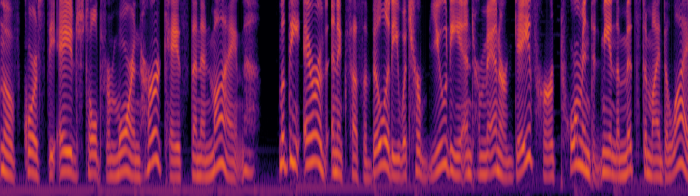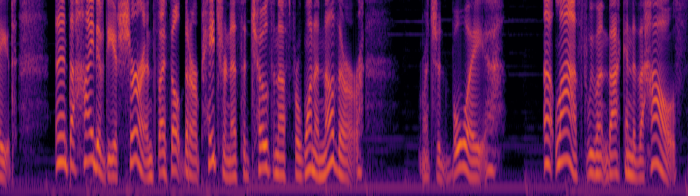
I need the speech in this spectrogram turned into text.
of course the age told for more in her case than in mine. But the air of inaccessibility which her beauty and her manner gave her tormented me in the midst of my delight, and at the height of the assurance I felt that our patroness had chosen us for one another. Wretched boy. At last we went back into the house,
